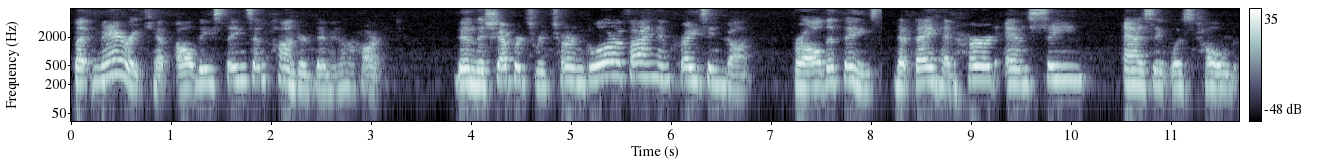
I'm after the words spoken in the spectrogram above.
But Mary kept all these things and pondered them in her heart. Then the shepherds returned, glorifying and praising God for all the things that they had heard and seen as it was told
